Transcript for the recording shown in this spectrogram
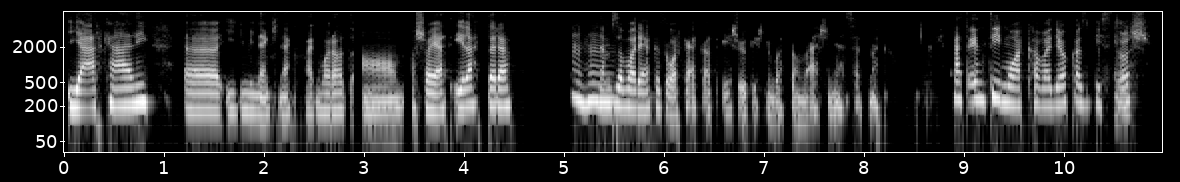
járkálni, ö, így mindenkinek megmarad a, a saját élettere, uh-huh. nem zavarják az orkákat, és ők is nyugodtan versenyezhetnek. Hát én Team Orka vagyok, az biztos. Én.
